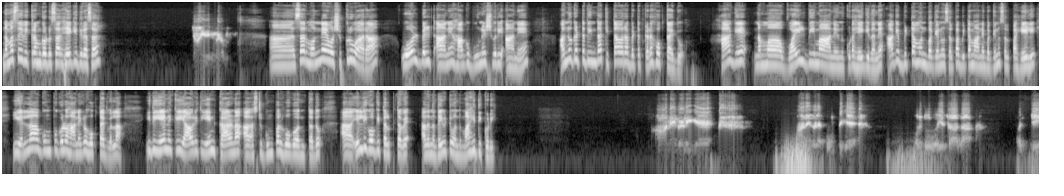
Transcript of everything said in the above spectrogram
ನಮಸ್ತೆ ವಿಕ್ರಮ್ ಗೌಡ್ರು ಸರ್ ಹೇಗಿದ್ದೀರಾ ಸರ್? ಚೆನ್ನಾಗಿದ್ದೀನಿ ಮೇಡಮ್ ಸರ್ ಮೊನ್ನೆ ಶುಕ್ರವಾರ ಓಲ್ಡ್ ಬೆಲ್ಟ್ ಆನೆ ಹಾಗೂ ಭುವನೇಶ್ವರಿ ಆನೆ ಅನುಘಟ್ಟದಿಂದ ಕಿತ್ತಾವರ ಬೆಟ್ಟದ ಕಡೆ ಹೋಗ್ತಾ ಇದ್ವು. ಹಾಗೆ ನಮ್ಮ ವೈಲ್ಡ್ ಭೀಮಾ ಆನೆಯೂ ಕೂಡ ಹೇಗಿದ್ದಾನೆ ಹಾಗೆ ಬಿಟ್ಟಮ್ಮನ ಬಗ್ಗೆನೂ ಸ್ವಲ್ಪ ಬಿಟ್ಟಮ್ಮ ಆನೆ ಬಗ್ಗೆನೂ ಸ್ವಲ್ಪ ಹೇಳಿ ಈ ಎಲ್ಲ ಗುಂಪುಗಳು ಆನೆಗಳು ಹೋಗ್ತಾ ಇದ್ವಲ್ಲ ಇದು ಏನಕ್ಕೆ ಯಾವ ರೀತಿ ಏನು ಕಾರಣ ಅಷ್ಟು ಗುಂಪಲ್ಲಿ ಹೋಗುವಂಥದ್ದು ಎಲ್ಲಿಗೆ ಹೋಗಿ ತಲುಪ್ತವೆ? ಅದನ್ನು ದಯವಿಟ್ಟು ಒಂದು ಮಾಹಿತಿ ಕೊಡಿ. ಆನೆಗಳಿಗೆ ಆನೆಗಳ ಗುಂಪಿಗೆ ಒಂದು ವಯಸ್ಸಾದ ಅಜ್ಜಿ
